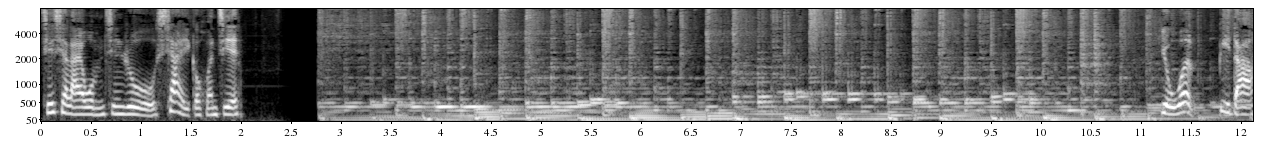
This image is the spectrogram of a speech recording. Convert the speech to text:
接下来我们进入下一个环节。有问必答。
